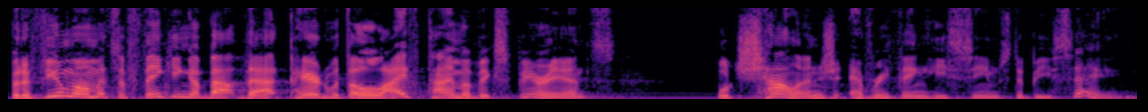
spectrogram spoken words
but a few moments of thinking about that paired with a lifetime of experience will challenge everything he seems to be saying.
